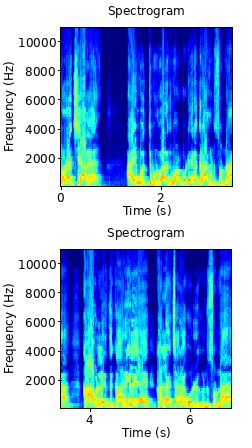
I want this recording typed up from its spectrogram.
தொடர்ச்சியாக ஐம்பத்தி மூணு பேருக்கு மேல் போட்டு இறக்குறாங்கன்னு சொன்னால் காவல் நிலையத்துக்கு அருகிலேயே கள்ளச்சாரை ஓடிருக்குன்னு சொன்னால்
